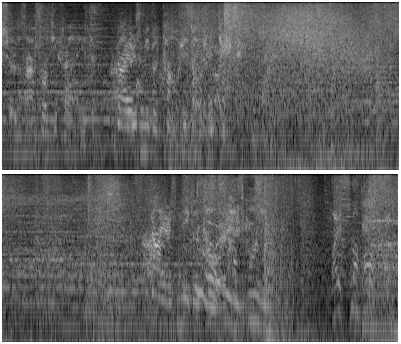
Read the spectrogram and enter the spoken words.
structures are fortified. Dire's middle tower is under attack. Dire's middle tower has fallen. I slough off.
